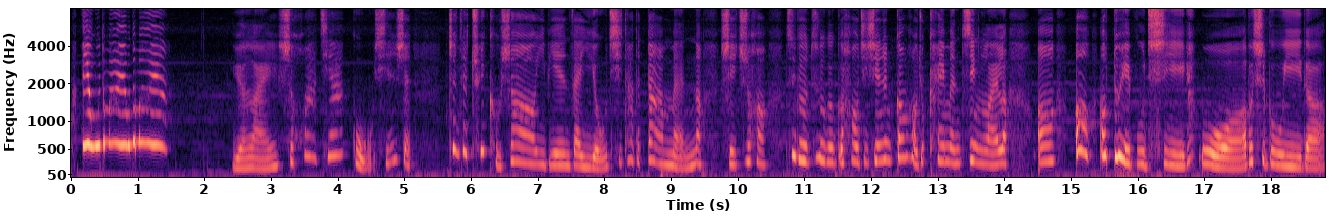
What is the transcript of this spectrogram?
哎呀，我的妈呀，我的妈呀！原来是画家古先生正在吹口哨，一边在油漆他的大门呢。谁知道这个这个好奇先生刚好就开门进来了哦！哦哦，对不起，我不是故意的。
